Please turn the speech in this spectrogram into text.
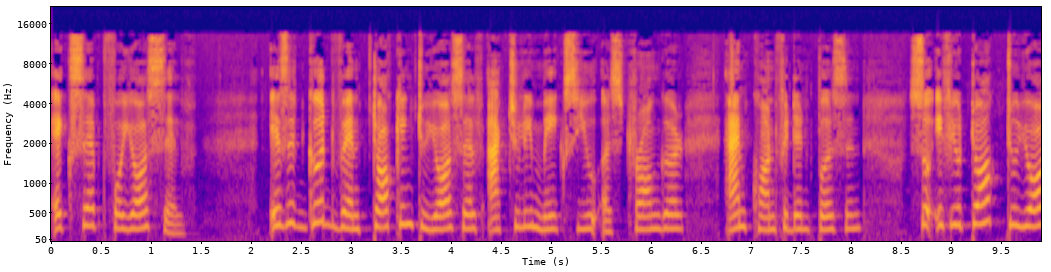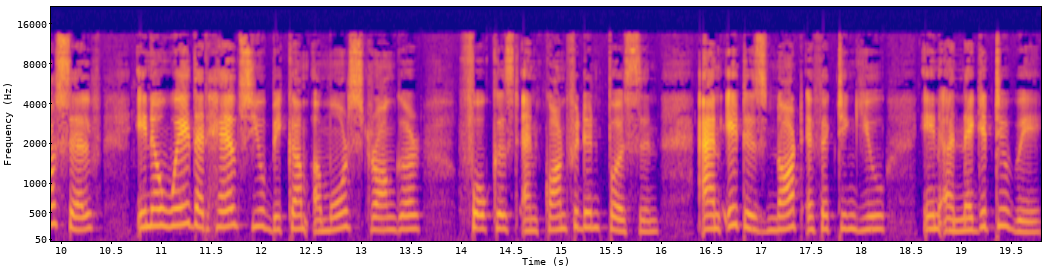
except for yourself? Is it good when talking to yourself actually makes you a stronger and confident person? So, if you talk to yourself in a way that helps you become a more stronger, focused, and confident person, and it is not affecting you in a negative way,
